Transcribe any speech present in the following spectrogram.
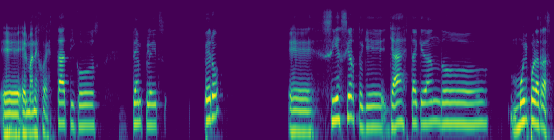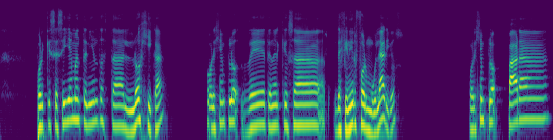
Eh, el manejo de estáticos, templates, pero eh, sí es cierto que ya está quedando muy por atrás, porque se sigue manteniendo esta lógica por ejemplo, de tener que usar, definir formularios, por ejemplo, para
